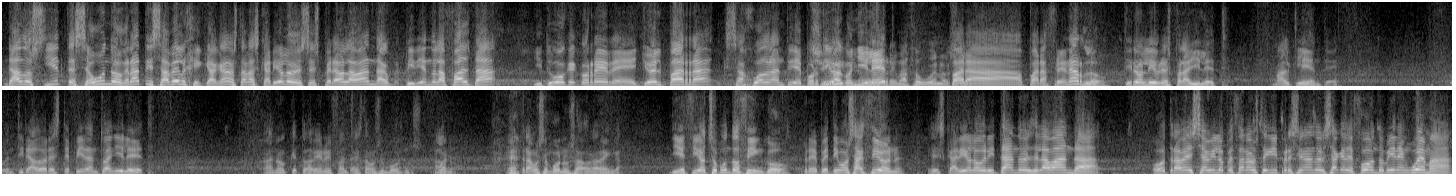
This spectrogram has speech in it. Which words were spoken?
dado 7 segundos gratis a Bélgica. Claro, estaba Escariolo desesperado la banda pidiendo la falta. Y tuvo que correr eh, Joel Parra, que se ha jugado la antideportiva Sí, con Gillette, remazo bueno, sí. para, para frenarlo. Tiros libres para Gillette. Mal cliente. Buen tirador este pie de Antoine Gillette. Ah, no, que todavía no hay falta, que estamos en bonus. Ah. Bueno, entramos en bonus ahora, venga. 18.5. Repetimos acción. Escariolo gritando desde la banda. Otra vez Xavi López Araustegui presionando el saque de fondo. Viene en Güema.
